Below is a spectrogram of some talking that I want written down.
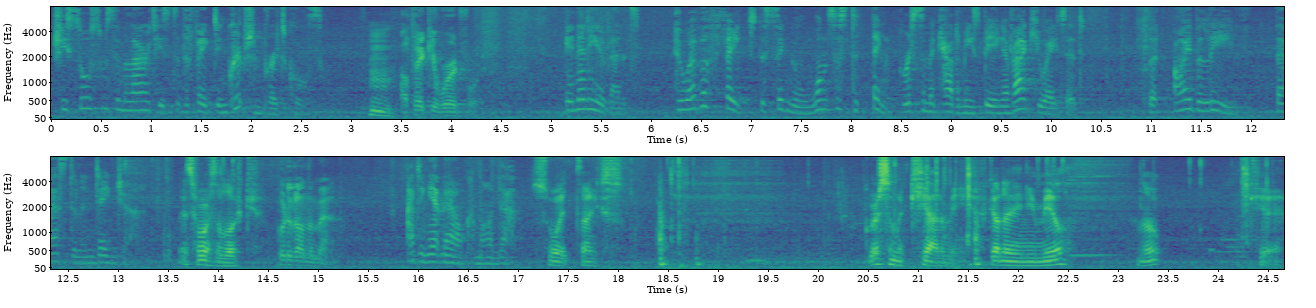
She saw some similarities to the faked encryption protocols. Hmm. I'll take your word for it. In any event, whoever faked the signal wants us to think Grissom Academy's being evacuated. But I believe they're still in danger. It's worth a look. Put it on the map. Adding it now, Commander. Sweet, thanks. Grissom Academy. Got any new mail? Nope. Okay.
